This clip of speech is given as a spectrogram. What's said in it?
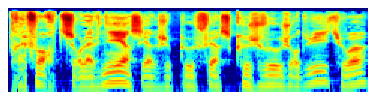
très forte sur l'avenir. C'est-à-dire que je peux faire ce que je veux aujourd'hui tu vois.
